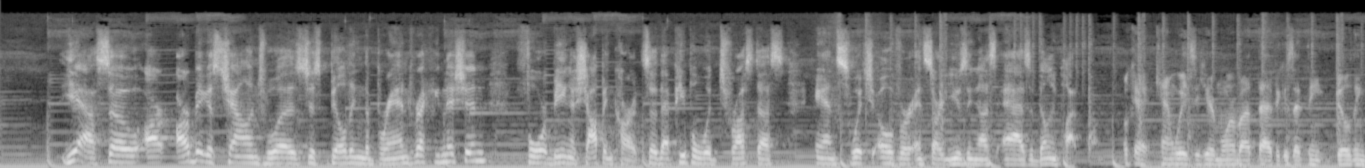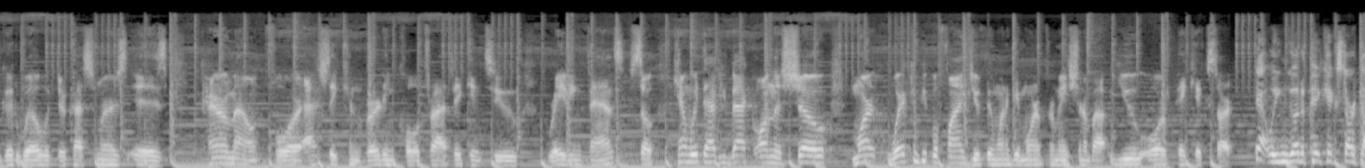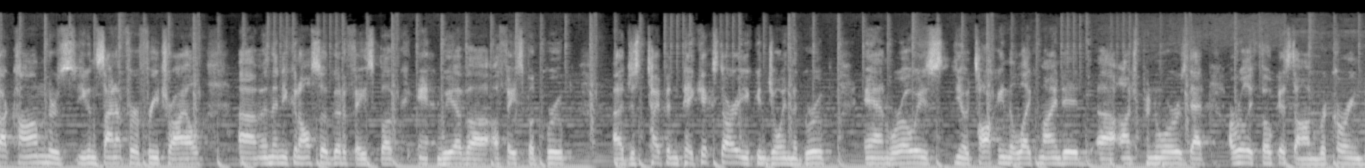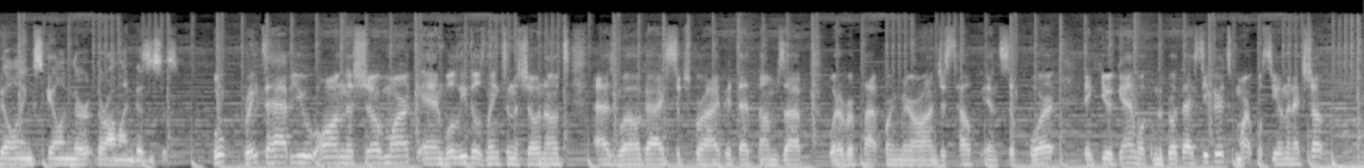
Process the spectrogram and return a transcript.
Yeah, so our, our biggest challenge was just building the brand recognition for being a shopping cart so that people would trust us and switch over and start using us as a billing platform. Okay, can't wait to hear more about that because I think building goodwill with your customers is paramount for actually converting cold traffic into raving fans. So can't wait to have you back on the show. Mark, where can people find you if they want to get more information about you or Pay Kickstart? Yeah, we can go to paykickstart.com. There's you can sign up for a free trial, um, and then you can also go to Facebook, and we have a, a Facebook group. Uh, just type in Pay Kickstart. You can join the group, and we're always you know talking to like-minded uh, entrepreneurs that are really focused on recurring billing, scaling their their online businesses. Well, great to have you on the show, Mark. And we'll leave those links in the show notes as well, guys. Subscribe, hit that thumbs up, whatever platform you're on, just help and support. Thank you again. Welcome to Growth Hack Secrets. Mark, we'll see you on the next show.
